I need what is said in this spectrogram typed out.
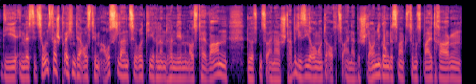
Die Investitionsversprechen der aus dem Ausland zurückkehrenden Unternehmen aus Taiwan dürften zu einer Stabilisierung und auch zu einer Beschleunigung des Wachstums beitragen.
